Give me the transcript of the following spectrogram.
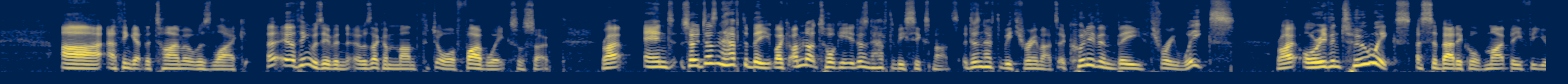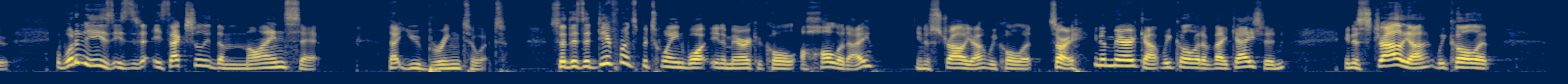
Uh, I think at the time it was like I think it was even it was like a month or five weeks or so, right? And so it doesn't have to be like I'm not talking. It doesn't have to be six months. It doesn't have to be three months. It could even be three weeks, right? Or even two weeks. A sabbatical might be for you what it is is it's actually the mindset that you bring to it. So there's a difference between what in America call a holiday. In Australia, we call it sorry, in America we call it a vacation. In Australia, we call it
